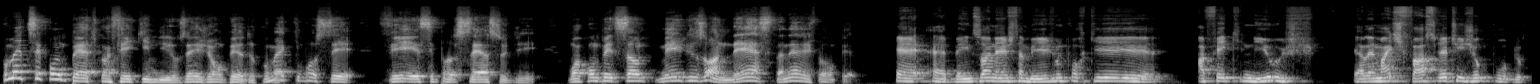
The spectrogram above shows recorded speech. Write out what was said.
Como é que você compete com a fake news, hein, João Pedro? Como é que você vê esse processo de uma competição meio desonesta, né, João Pedro? É, é bem desonesta mesmo, porque a fake news ela é mais fácil de atingir o público,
